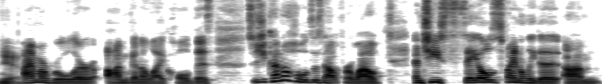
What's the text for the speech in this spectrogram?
Yeah. I'm a ruler. I'm gonna like hold this. So she kind of holds us out for a while, and she sails finally to um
